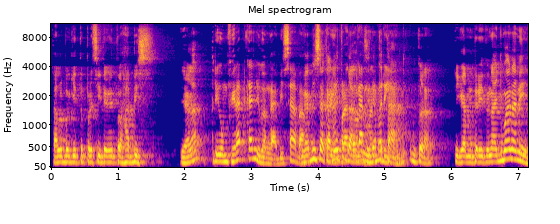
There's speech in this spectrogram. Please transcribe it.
Kalau begitu presiden itu habis ya kan? Triumvirat kan juga nggak bisa bang. Nggak bisa karena itu kan menteri. Betul. Tiga menteri itu. Nah gimana nih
